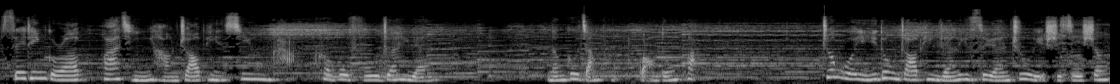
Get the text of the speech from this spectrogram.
City Group 花旗银行招聘信用卡客户服务专员，能够讲广东话。中国移动招聘人力资源助理实习生。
